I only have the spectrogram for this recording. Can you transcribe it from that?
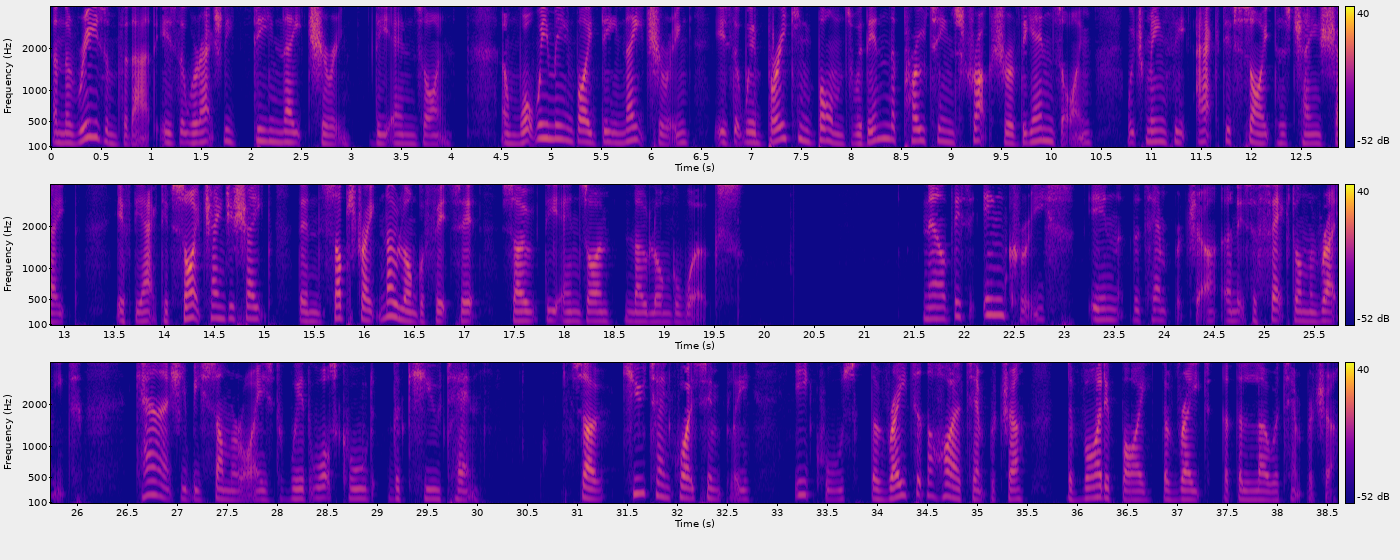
And the reason for that is that we're actually denaturing the enzyme. And what we mean by denaturing is that we're breaking bonds within the protein structure of the enzyme, which means the active site has changed shape. If the active site changes shape, then the substrate no longer fits it, so the enzyme no longer works. Now, this increase in the temperature and its effect on the rate can actually be summarized with what's called the Q10. So, Q10 quite simply equals the rate at the higher temperature divided by the rate at the lower temperature.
